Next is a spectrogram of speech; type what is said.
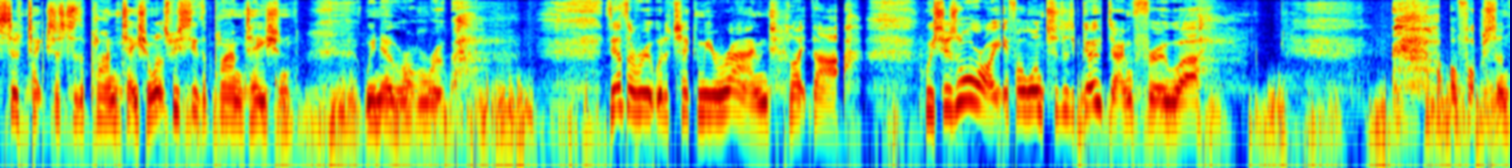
Still takes us to the plantation. Once we see the plantation, we know we're on route. The other route would have taken me around like that, which is all right if I wanted to go down through uh, Foxton.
